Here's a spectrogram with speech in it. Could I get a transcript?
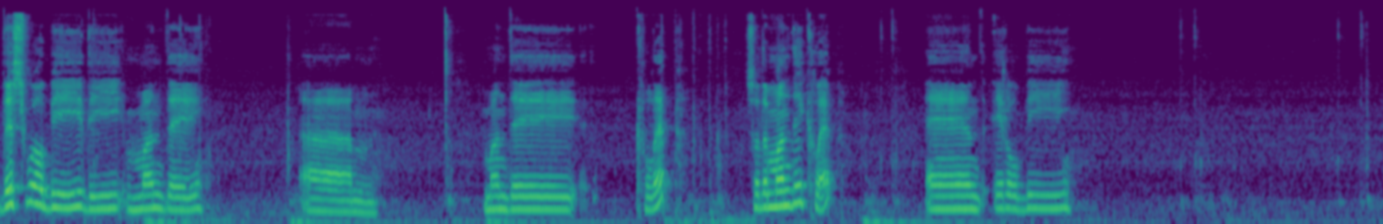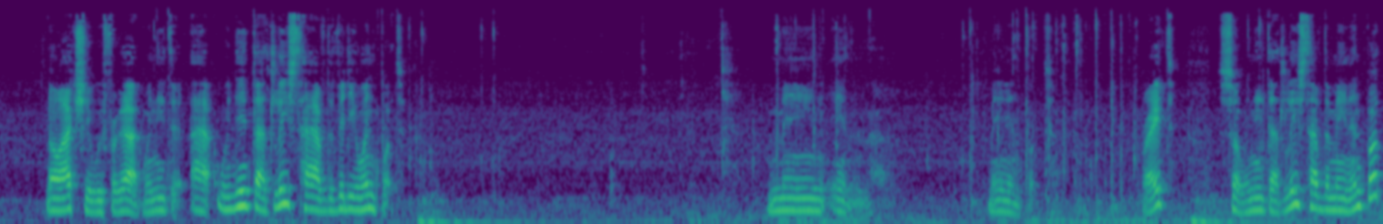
This will be the Monday um, Monday clip. So the Monday clip, and it'll be. No, actually, we forgot. We need to uh, we need to at least have the video input. Main in, main input, right? So we need to at least have the main input.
